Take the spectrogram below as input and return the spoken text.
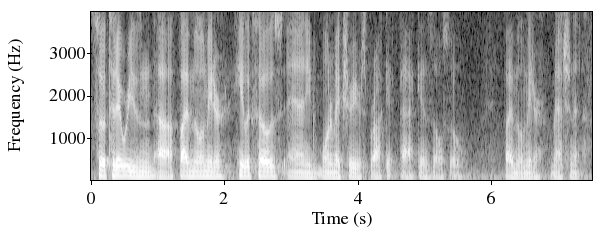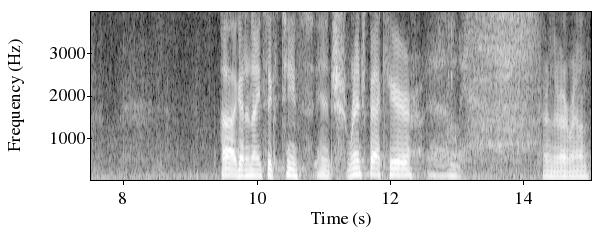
So today we're using uh, five millimeter helix hose and you want to make sure your sprocket pack is also five millimeter, matching it. Uh, I got a 9 16 inch wrench back here and let me turn it around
